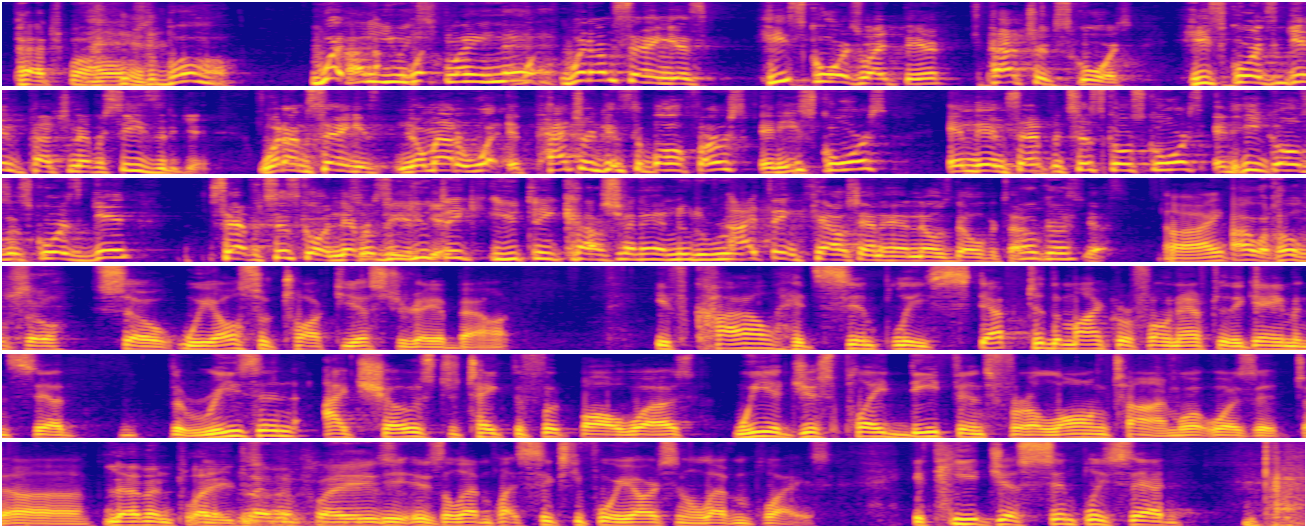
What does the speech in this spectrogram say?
Patrick Mahomes the ball. How do you what- explain that? What, what I'm saying is he scores right there. Patrick scores. He scores again. Patrick never sees it again. What I'm saying is no matter what, if Patrick gets the ball first and he scores, and then San Francisco scores and he goes and scores again, San Francisco will never so see do it you again. think you think Kyle Shanahan knew the rule? I think Cal Shanahan knows the overtime. Okay. rules, Yes. All right. I would hope so. So we also talked yesterday about if Kyle had simply stepped to the microphone after the game and said, the reason I chose to take the football was we had just played defense for a long time. What was it? Uh, 11 plays. 11 plays. It was 11 plays, 64 yards in 11 plays. If he had just simply said,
